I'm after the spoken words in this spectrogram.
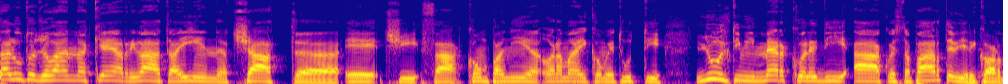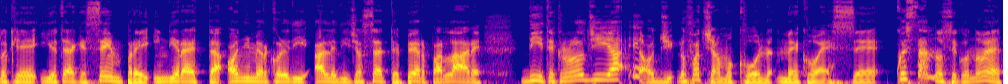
Saluto Giovanna che è arrivata in chat eh, e ci fa compagnia oramai come tutti gli ultimi mercoledì a questa parte. Vi ricordo che io e te che sempre in diretta ogni mercoledì alle 17 per parlare di tecnologia e oggi lo facciamo con macOS. Quest'anno secondo me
